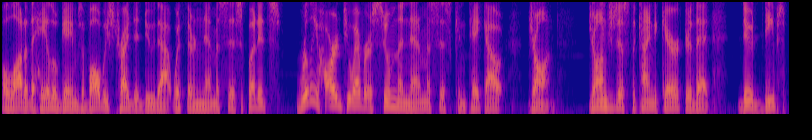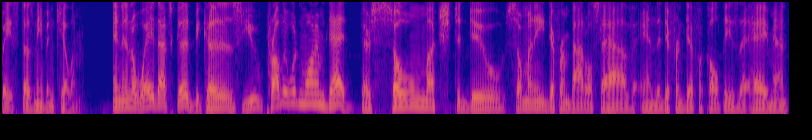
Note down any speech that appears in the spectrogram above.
A lot of the Halo games have always tried to do that with their nemesis, but it's really hard to ever assume the nemesis can take out John. John's just the kind of character that, dude, Deep Space doesn't even kill him. And in a way, that's good because you probably wouldn't want him dead. There's so much to do, so many different battles to have, and the different difficulties that, hey, man,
